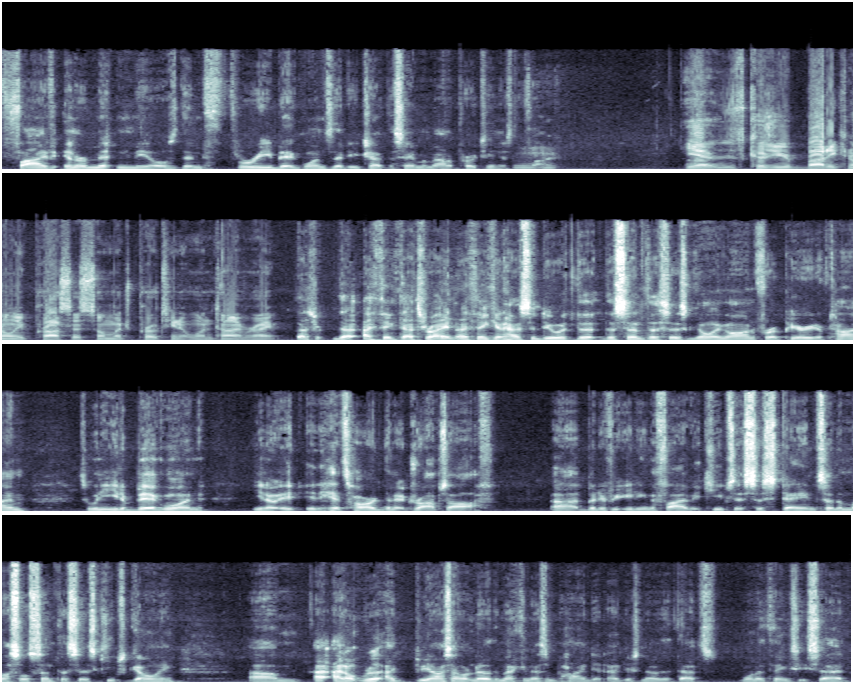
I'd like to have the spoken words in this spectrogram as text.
five intermittent meals than three big ones that each have the same amount of protein as the mm-hmm. five. Yeah, it's because your body can only process so much protein at one time, right? That's that, I think that's right. And I think it has to do with the, the synthesis going on for a period of time. So when you eat a big one, you know, it, it hits hard, then it drops off. Uh, but if you're eating the five, it keeps it sustained. So the muscle synthesis keeps going. Um, I, I, don't really, I, to be honest, I don't know the mechanism behind it. I just know that that's one of the things he said.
